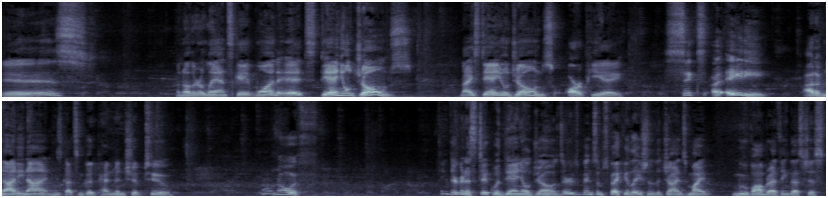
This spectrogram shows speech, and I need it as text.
Is another landscape one. It's Daniel Jones. Nice Daniel Jones RPA. 680 uh, out of 99. He's got some good penmanship too. I don't know if I think they're going to stick with Daniel Jones. There's been some speculation that the Giants might move on, but I think that's just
